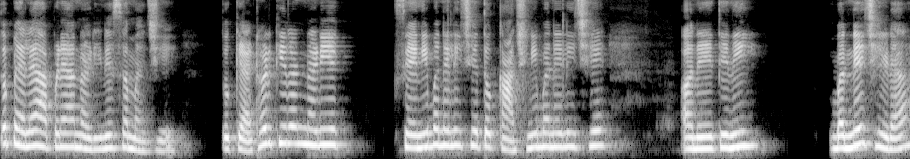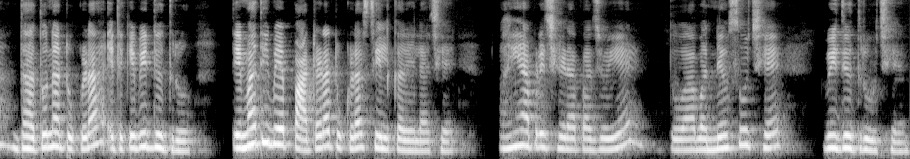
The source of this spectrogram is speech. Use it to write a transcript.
તો પહેલાં આપણે આ નળીને સમજીએ. તો કેથોડ કિરણ નળી એક શેની બનેલી છે? તો કાચની બનેલી છે. અને તેની બંને છેડા ધાતુના ટુકડા એટલે કે વિદ્યુતધ્રુવ તેમાંથી બે પાતળા ટુકડા સીલ કરેલા છે. અહીં આપણે છેડા પર જોઈએ તો આ બંને શું છે? વિદ્યુત ધ્રુવ છે.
